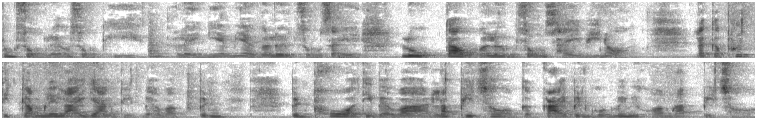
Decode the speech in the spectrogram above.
ต้องส่งแล้วส่งอีก อะไรเงี้ยเมียก็เริ่มสงสัยลูกเต้าก็เริ่มสงสัยพี่น้อง แล้วก็พฤติกรรมหลายๆอย่างที่แบบว่าเป็นเป็นพ่อที่แบบว่ารับผิดชอบกับกลายเป็นคนไม่มีความรับผิดชอบ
